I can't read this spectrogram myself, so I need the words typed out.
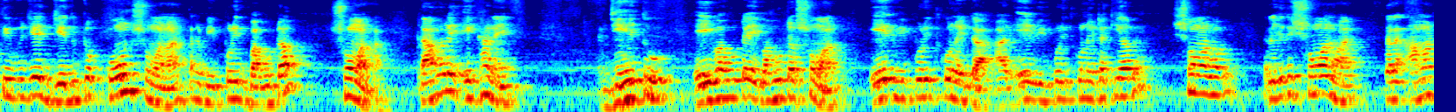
ত্রিভুজের যে দুটো কোণ সমান হয়, তার বিপরীত বাহুটাও সমান হয়। তাহলে এখানে যেহেতু এই বাহুটা এই বাহুটা সমান, এর বিপরীত কোণ এটা আর এর বিপরীত কোণ এটা কি হবে? সমান হবে। তাহলে যদি সমান হয়, তাহলে আমার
